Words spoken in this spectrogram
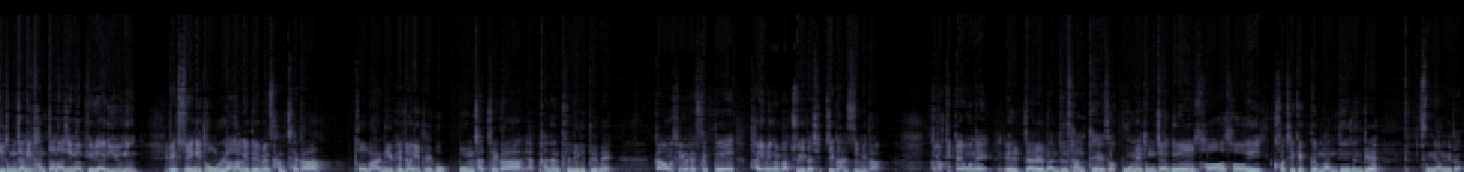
이 동작이 간단하지만 필요한 이유는 백스윙이 더 올라가게 되면 상체가 더 많이 회전이 되고 몸 자체가 약간은 들리기 때문에 다운스윙을 했을 때 타이밍을 맞추기가 쉽지가 않습니다 그렇기 때문에 L자를 만든 상태에서 몸의 동작을 서서히 커지게끔 만드는 게 중요합니다.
